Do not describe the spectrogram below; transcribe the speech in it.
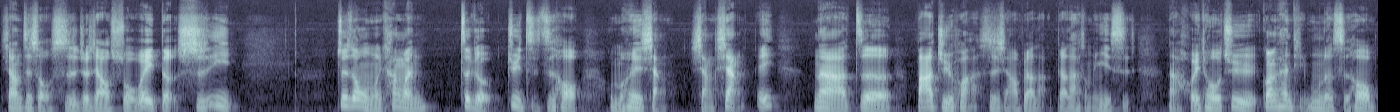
像这首诗就叫所谓的诗意。最终，我们看完这个句子之后，我们会想想象，诶，那这八句话是想要表达表达什么意思？那回头去观看题目的时候，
